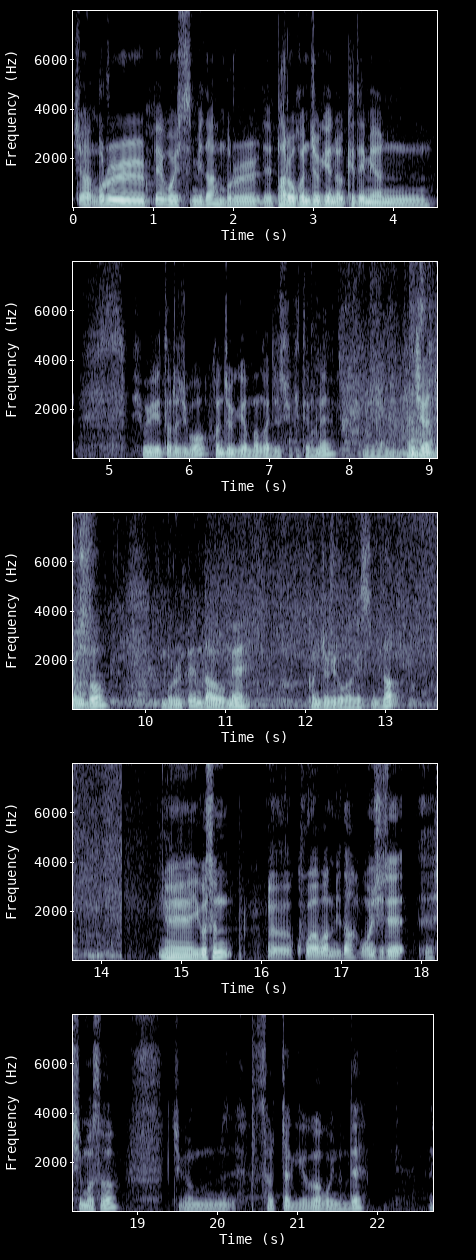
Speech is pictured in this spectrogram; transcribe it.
자, 물을 빼고 있습니다. 물을 바로 건조기에 넣게 되면 효율이 떨어지고 건조기가 망가질 수 있기 때문에 음, 한 시간 정도 물을 뺀 다음에 건조기로 가겠습니다. 네, 이것은 어, 구아바입니다. 온실에 심어서 지금 살짝 익어가고 있는데 에,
